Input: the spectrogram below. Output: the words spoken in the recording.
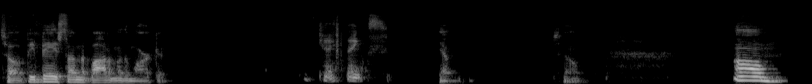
So it'd be based on the bottom of the market. Okay, thanks. Yep. So um,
